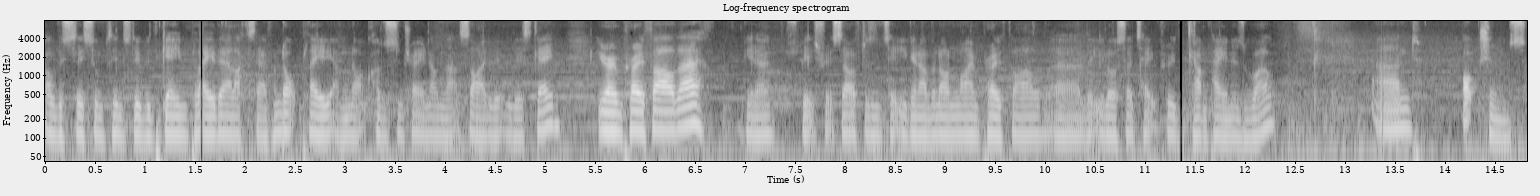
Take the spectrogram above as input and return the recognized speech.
Obviously something to do with the gameplay there. Like I say I've not played it. I'm not concentrating on that side of it with this game. Your own profile there you know speaks for itself doesn't it? You're going to have an online profile uh, that you'll also take through the campaign as well. And options.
